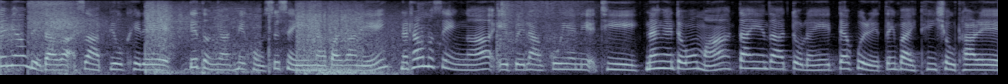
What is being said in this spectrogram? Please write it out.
မ်းမြောက်ဒေသကအစပြိုခဲ့တဲ့တစ်တုံညနှစ်ခွန်စစ်စင်ရေးနောက်ပိုင်းကနေ2025ဧပြီလ9ရက်နေ့အထိနိုင်ငံတော်ဝန်မှာတိုင်းရင်းသားတော်လှန်ရေးတပ်ဖွဲ့တွေတင်ပိုက်ထိန်းချုပ်ထားတဲ့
